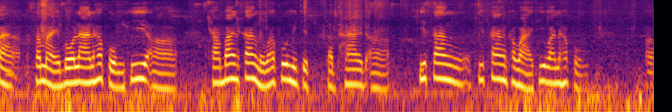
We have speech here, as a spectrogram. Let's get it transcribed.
ปะสมัยโบราณนะครับผมที่เอ่อชาวบ้านสร้างหรือว่าผู้มีจิตศรัทธาเอ่อที่สร้างที่สร้างถวายที่วัดนะครับผมเอ่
